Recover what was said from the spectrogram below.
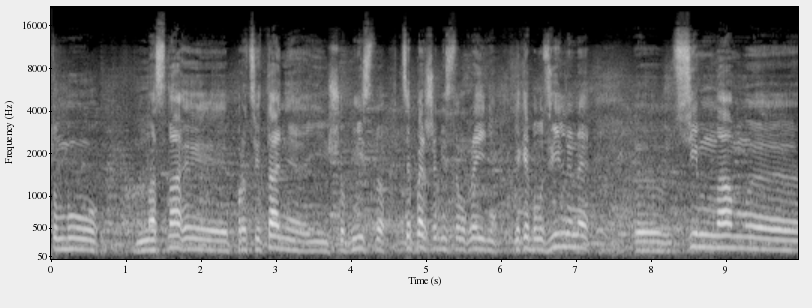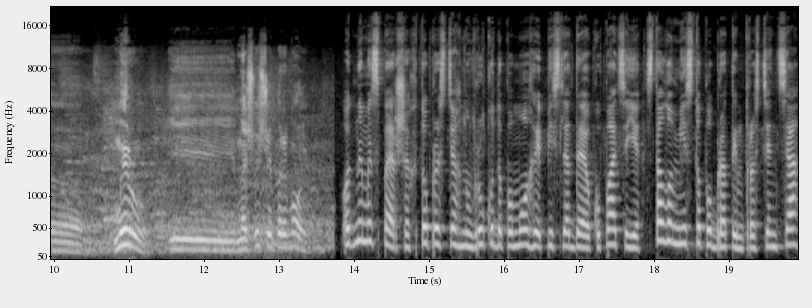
Тому наснаги, процвітання і щоб місто це перше місто в Україні, яке було звільнене. Е, Всім нам е, миру і найшвидшої перемоги. Одним із перших, хто простягнув руку допомоги після деокупації, стало місто побратим Тростянця,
